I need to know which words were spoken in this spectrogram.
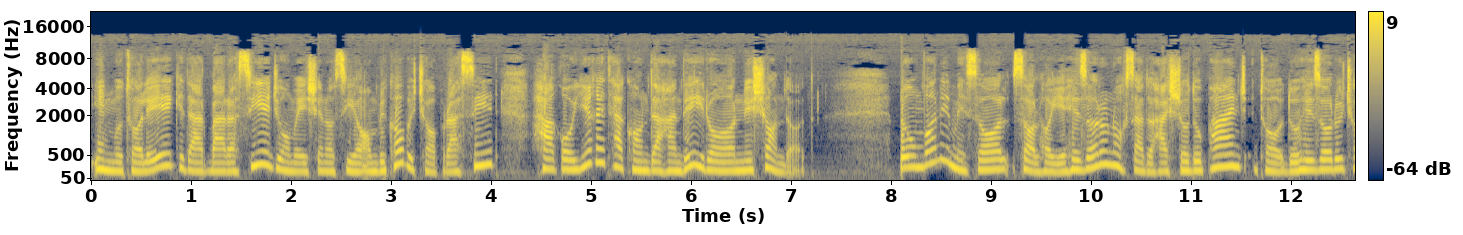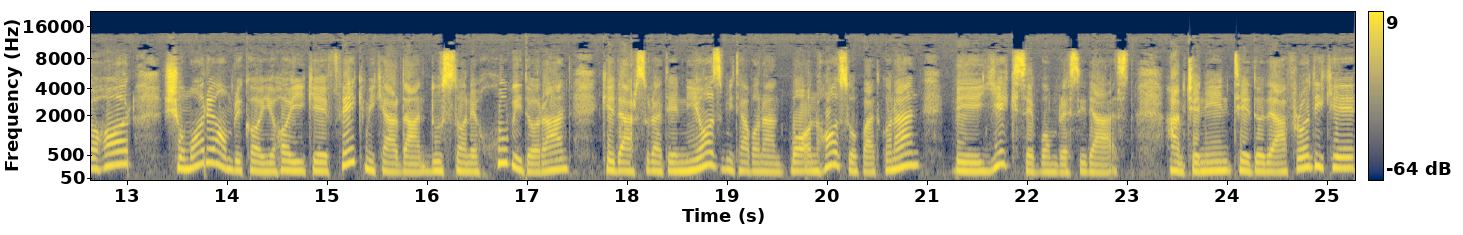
این مطالعه که در بررسی جامعه شناسی آمریکا به چاپ رسید حقایق تکان دهنده ای را نشان داد به عنوان مثال سالهای 1985 تا 2004 شمار آمریکایی هایی که فکر می کردند دوستان خوبی دارند که در صورت نیاز می توانند با آنها صحبت کنند به یک سوم رسیده است. همچنین تعداد افرادی که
